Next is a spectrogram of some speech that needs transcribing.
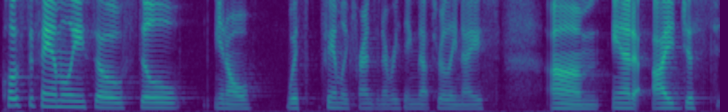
close to family, so still, you know, with family, friends, and everything. That's really nice. Um, and I just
